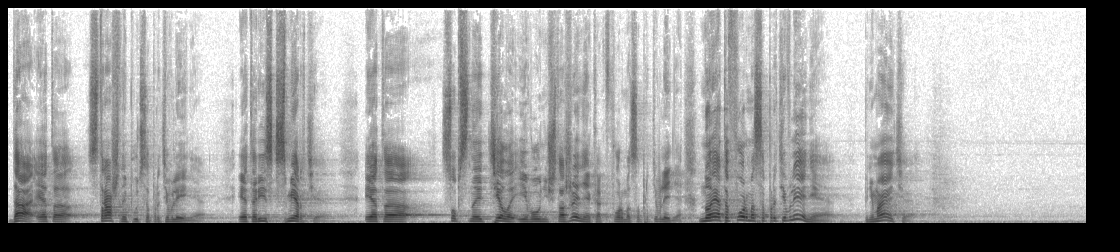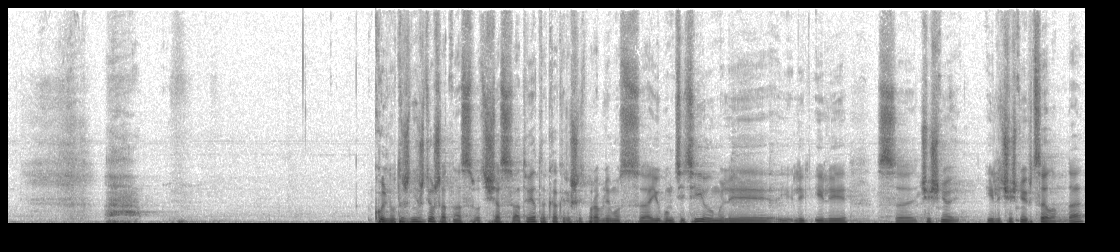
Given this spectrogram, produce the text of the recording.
Да, это страшный путь сопротивления. Это риск смерти. Это собственное тело и его уничтожение как форма сопротивления. Но это форма сопротивления, понимаете? Коль, ну ты же не ждешь от нас вот сейчас ответа, как решить проблему с Аюбом Титиевым или, или, или с Чечней, или Чечней в целом, да?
